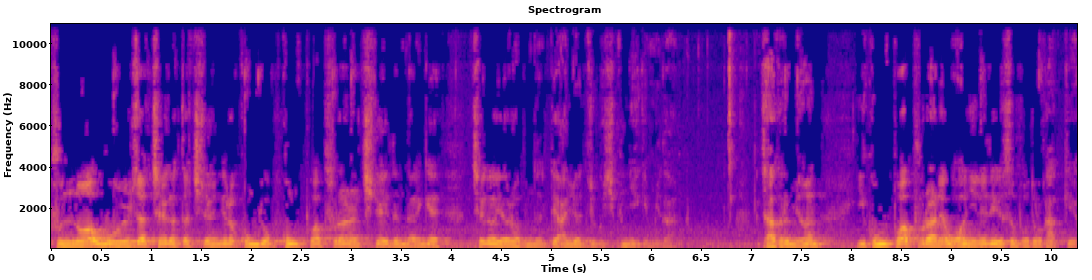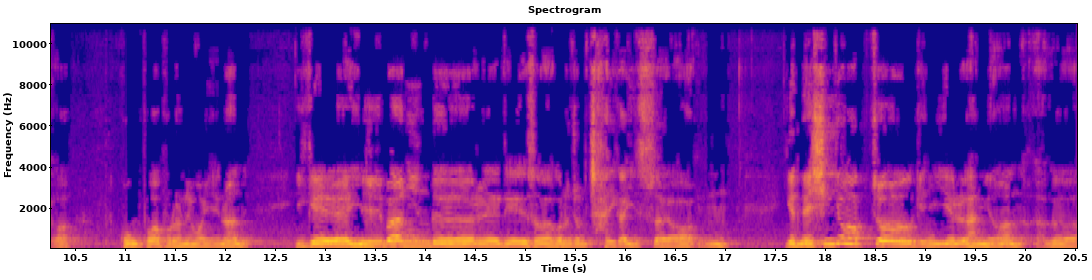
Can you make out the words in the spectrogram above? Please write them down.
분노와 우울 자체를 갖다 치료하는 게 아니라 공격, 공포와 불안을 치료해야 된다는 게 제가 여러분들한테 알려드리고 싶은 얘기입니다. 자 그러면 이 공포와 불안의 원인에 대해서 보도록 할게요. 공포와 불안의 원인은 이게 일반인들에 대해서하고는 좀 차이가 있어요. 음, 이게 뇌신경학적인 이해를 하면 그,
